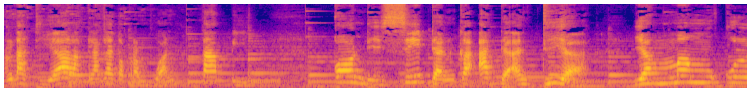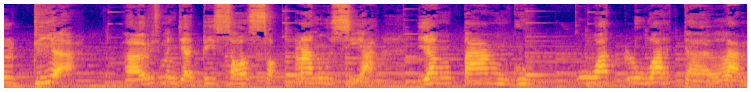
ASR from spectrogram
Entah dia laki-laki atau perempuan, tapi kondisi dan keadaan dia yang memukul dia harus menjadi sosok manusia yang tangguh, kuat luar dalam.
